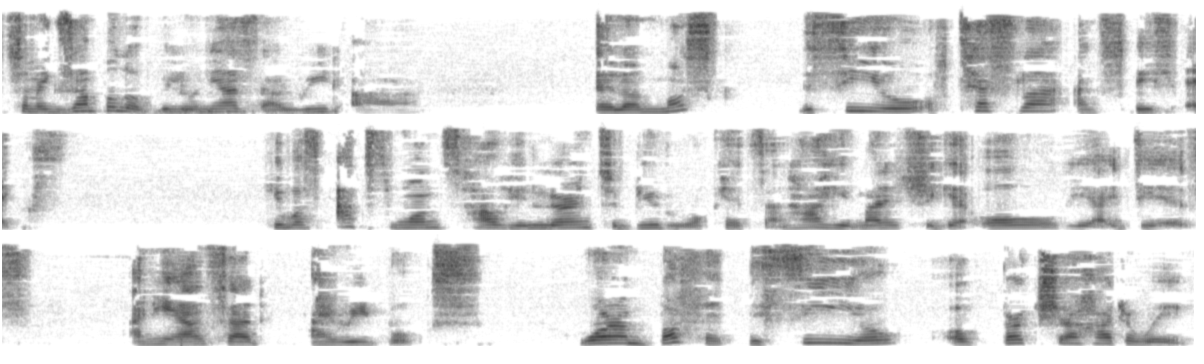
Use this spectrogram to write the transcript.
Some examples of billionaires that read are Elon Musk, the CEO of Tesla and SpaceX. He was asked once how he learned to build rockets and how he managed to get all the ideas. And he answered, I read books. Warren Buffett, the CEO of Berkshire Hathaway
